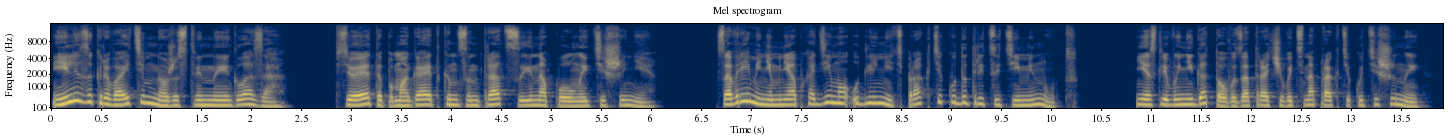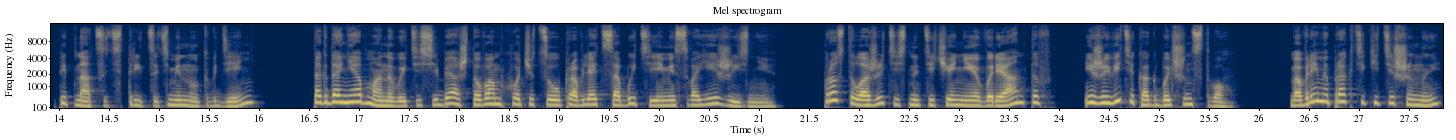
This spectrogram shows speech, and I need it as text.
или закрывайте множественные глаза. Все это помогает концентрации на полной тишине. Со временем необходимо удлинить практику до 30 минут. Если вы не готовы затрачивать на практику тишины 15-30 минут в день, Тогда не обманывайте себя, что вам хочется управлять событиями своей жизни. Просто ложитесь на течение вариантов и живите как большинство. Во время практики тишины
